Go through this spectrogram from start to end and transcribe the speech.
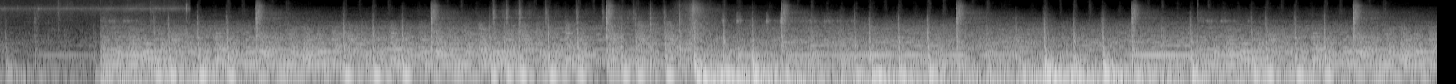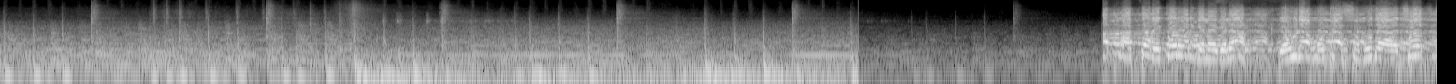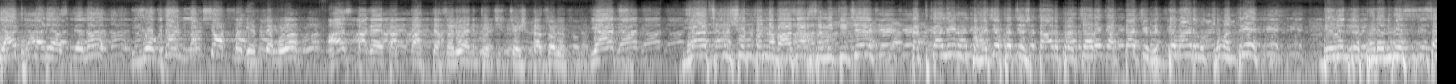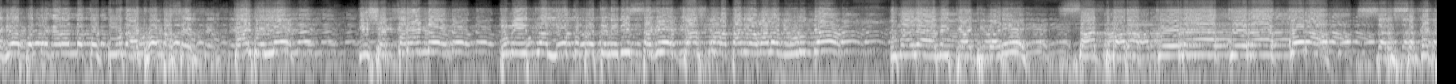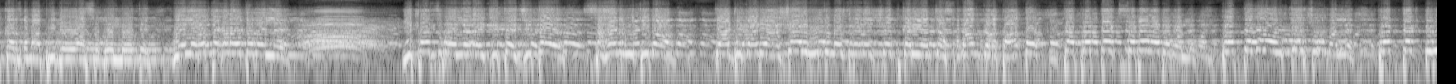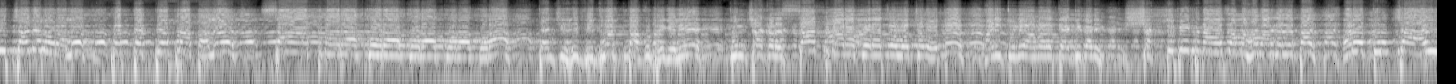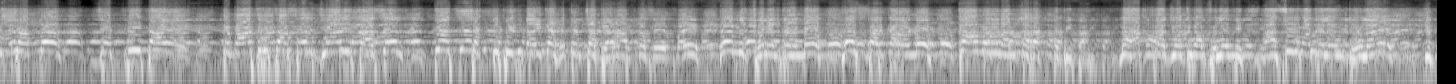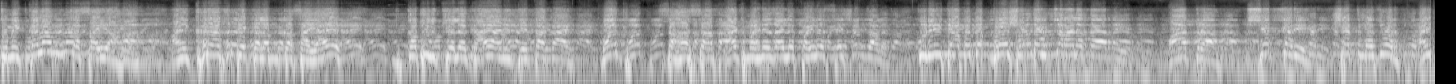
आत्महत्या रेकॉर्डवर गेल्या गेल्या एवढ्या मोठ्या समुदायाचं त्या ठिकाणी असलेलं योगदान लक्षात न घेतल्यामुळं आज तागायत आत्महत्या चालू आणि त्याची चेष्टा चालू. याच याच कृषी उत्पन्न बाजार समितीचे तत्कालीन भाजपचे स्टार प्रचारक आत्ताचे विद्यमान मुख्यमंत्री देवेंद्र फडणवीस. सगळ्या पत्रकारांना तो टून आठवत असेल. काय बोलले? की शेतकऱ्यांना तुम्ही इथला लोकप्रतिनिधी सगळ्यात जास्त मताने आम्हाला निवडून द्या. तुम्हाला आम्ही त्या ठिकाणी सात बारा कोरा कोरा कोरा सरसकट कर्जमाफी देऊ असं बोलले होते. बोलले होते का नाही बोलले? इथंच बोलले नाही जिथे जिथे सहानुभूतीनं त्या ठिकाणी आशाभूत नजरेनं शेतकरी यांच्या समान करत आहात त्या प्रत्येक सभेमध्ये बोलले. प्रत्येकाला उद्देशून बोलले. प्रत्येक टीव्ही चॅनलवर आलं प्रत्येक पेपरात आलं सात बारा कोरा कोरा कोरा कोरा. त्यांची ही विद्वत्ता कुठे गेली? तुमच्याकडे सात बारा कोराचं वचन होतं आणि तुम्ही आम्हाला त्या ठिकाणी शक्तीपीठ नावाचा महामार्ग देताय. अरे तुमच्या आयुष्यात ध्यानात कसं हे मुख्यमंत्र्यांनो हे सरकारांनो का म्हणून आमचा रक्त पिता महात्मा ज्योतिबा फुलेंनी आसूरमध्ये लिहून ठेवलंय की तुम्ही कलम कसाई आहात? आणि खरंच ते कलम कसाई आहे. कबूल केलं काय आणि देता काय? मग सहा सात आठ महिने झाले पहिलं सेशन झालं. कुणी त्याबद्दल प्रशब्द उच्चारायला तयार नाही मात्र शेतकरी शेतमजूर आणि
